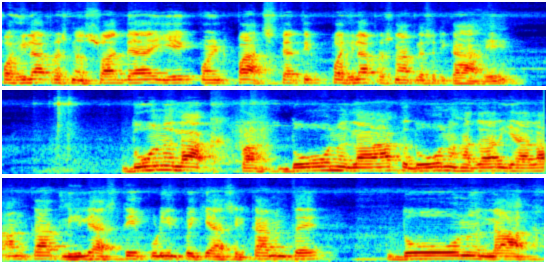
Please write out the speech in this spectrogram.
पहिला प्रश्न स्वाध्याय एक पॉईंट पाच त्यातील पहिला प्रश्न आपल्यासाठी काय आहे? दोन लाख पहा दोन लाख दोन हजार याला अंकात लिहिल्यास ते पुढील पैकी असेल. काय म्हणतंय? दोन लाख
